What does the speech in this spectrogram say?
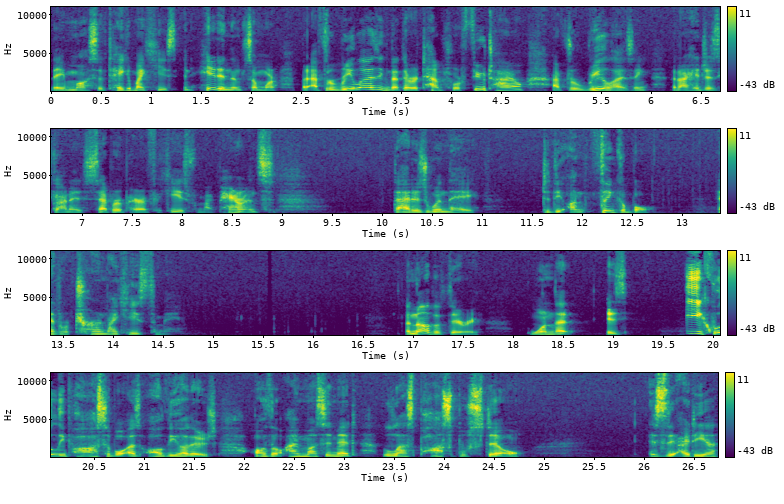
they must have taken my keys and hidden them somewhere. But after realizing that their attempts were futile, after realizing that I had just gotten a separate pair of keys from my parents, that is when they did the unthinkable and returned my keys to me. Another theory, one that is equally possible as all the others, although I must admit less possible still, is the idea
